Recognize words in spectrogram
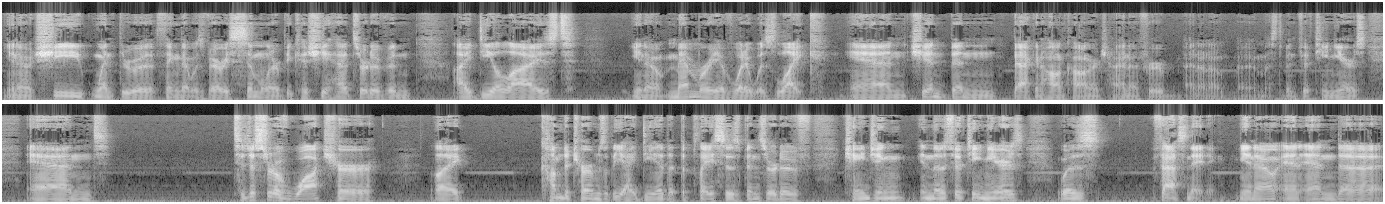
You know, she went through a thing that was very similar because she had sort of an idealized, you know, memory of what it was like and she hadn't been back in Hong Kong or China for I don't know, it must have been 15 years, and to just sort of watch her like come to terms with the idea that the place has been sort of changing in those 15 years was fascinating, you know, and and uh,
